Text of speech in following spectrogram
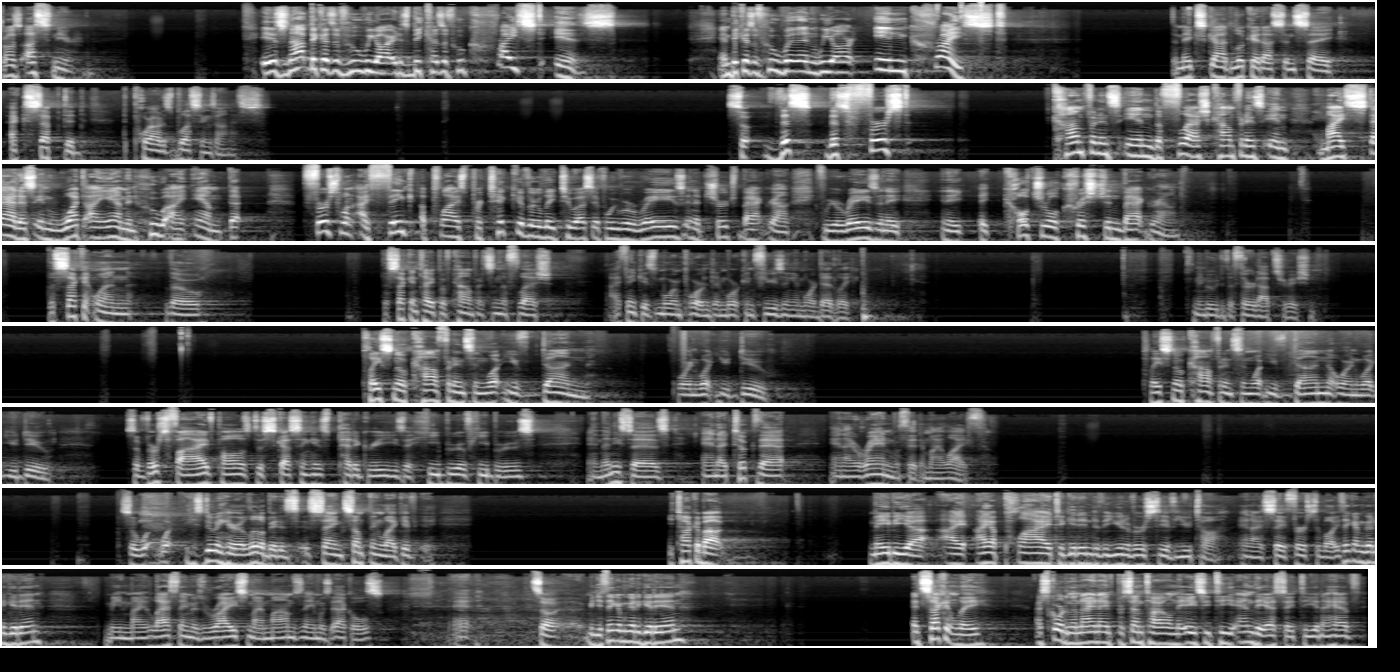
draws us near. It is not because of who we are, it is because of who Christ is. And because of who then we are in Christ that makes God look at us and say, accepted to pour out his blessings on us. So, this, this first confidence in the flesh, confidence in my status, in what I am, in who I am. That first one, I think, applies particularly to us if we were raised in a church background, if we were raised in a, in a, a cultural Christian background. The second one, though, the second type of confidence in the flesh, I think is more important and more confusing and more deadly. Let me move to the third observation. Place no confidence in what you've done or in what you do. Place no confidence in what you've done or in what you do. So, verse 5, Paul is discussing his pedigree. He's a Hebrew of Hebrews. And then he says, And I took that and I ran with it in my life. So, what, what he's doing here a little bit is, is saying something like if you talk about maybe uh, I, I apply to get into the University of Utah, and I say, first of all, you think I'm going to get in? I mean, my last name is Rice, my mom's name was Eccles. And so, I mean, you think I'm going to get in? And secondly, I scored in the 99th percentile on the ACT and the SAT, and I have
